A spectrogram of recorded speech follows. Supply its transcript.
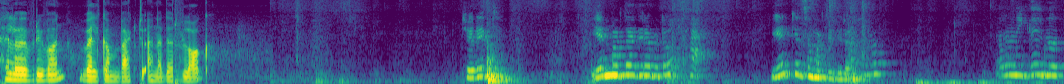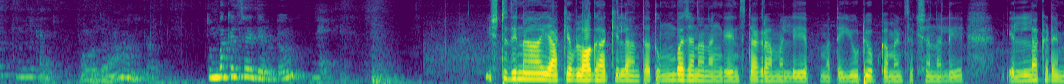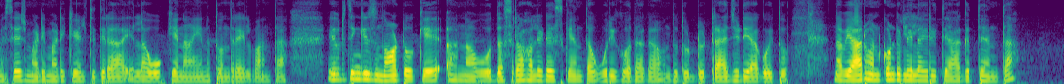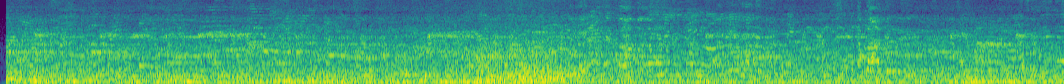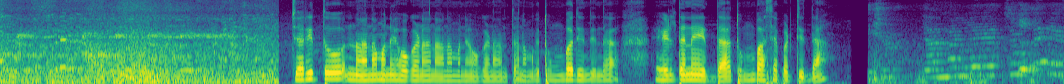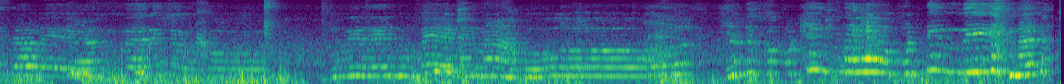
Hello everyone, welcome back to another vlog. Charit ಏನು ಮಾಡ್ತಾ ಇದ್ದೀರಾ ಬಿಟ್ಟು ಏನು ಕೆಲಸ ಮಾಡ್ತಿದ್ದೀರಾ? ಹೌದಾ? ತುಂಬ ಕೆಲಸ ಇದೆಯಾ ಬಿಟ್ಟು ಇಷ್ಟು ದಿನ ಯಾಕೆ ವ್ಲಾಗ್ ಹಾಕಿಲ್ಲ ಅಂತ ತುಂಬ ಜನ ನನಗೆ ಇನ್ಸ್ಟಾಗ್ರಾಮಲ್ಲಿ ಮತ್ತು ಯೂಟ್ಯೂಬ್ ಕಮೆಂಟ್ ಸೆಕ್ಷನಲ್ಲಿ ಎಲ್ಲ ಕಡೆ ಮೆಸೇಜ್ ಮಾಡಿ ಮಾಡಿ ಕೇಳ್ತಿದ್ದೀರಾ? ಎಲ್ಲ ಓಕೆನಾ ಏನು ತೊಂದರೆ ಇಲ್ವಾ ಅಂತ? ಎವ್ರಿಥಿಂಗ್ ಈಸ್ ನಾಟ್ ಓಕೆ ನಾವು ದಸರಾ ಹಾಲಿಡೇಸ್ಗೆ ಅಂತ ಊರಿಗೆ ಹೋದಾಗ ಒಂದು ದೊಡ್ಡ ಟ್ರ್ಯಾಜಿಡಿ ಆಗೋಯ್ತು. ನಾವು ಯಾರೂ ಅಂದ್ಕೊಂಡಿರಲಿಲ್ಲ ಈ ರೀತಿ ಆಗುತ್ತೆ ಅಂತ. ಚರಿತು ನಾನಾ ಮನೆ ಹೋಗೋಣ, ನಾನಾ ಮನೆ ಹೋಗೋಣ ಅಂತ ನಮಗೆ ತುಂಬ ದಿನದಿಂದ ಹೇಳ್ತಾನೆ ಇದ್ದ, ತುಂಬ ಆಸೆ ಪಡ್ತಿದ್ದ.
